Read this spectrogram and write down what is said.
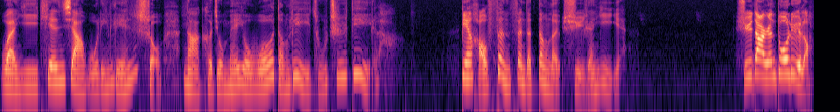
万一天下武林联手，那可就没有我等立足之地了。”边豪愤愤地瞪了许人一眼：“许大人多虑了，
